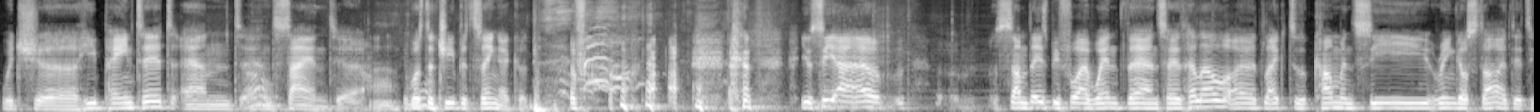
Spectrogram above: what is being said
which uh, he painted and and signed. Yeah, it was the cheapest thing I could. you see, I, I, some days before I went there and said, "Hello, I'd like to come and see Ringo Starr at the ex-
